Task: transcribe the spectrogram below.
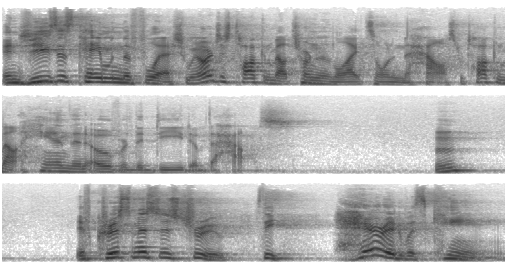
and jesus came in the flesh we aren't just talking about turning the lights on in the house. We're talking about handing over the deed of the house. Hmm? If christmas is true See, Herod was king,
